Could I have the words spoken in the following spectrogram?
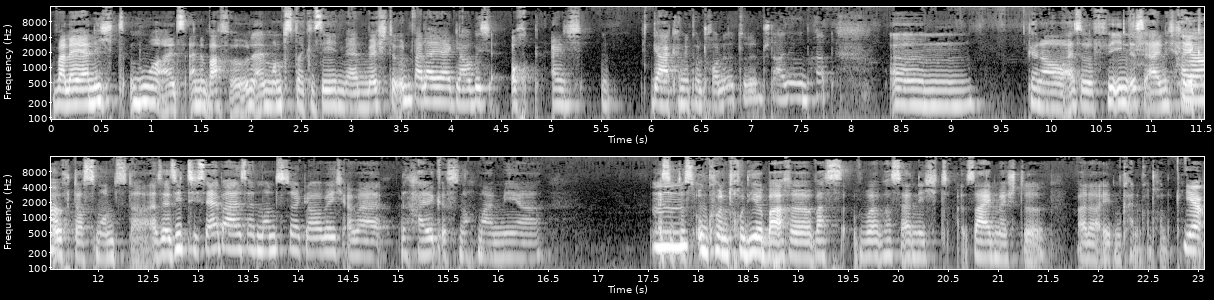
Weil er ja nicht nur als eine Waffe und ein Monster gesehen werden möchte und weil er ja, glaube ich, auch eigentlich gar keine Kontrolle zu dem Stadion hat. Ähm, genau, also für ihn ist er eigentlich Hulk ja. auch das Monster. Also er sieht sich selber als ein Monster, glaube ich, aber Hulk ist noch mal mehr, also mm. das Unkontrollierbare, was, was er nicht sein möchte, weil er eben keine Kontrolle hat. Ja,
